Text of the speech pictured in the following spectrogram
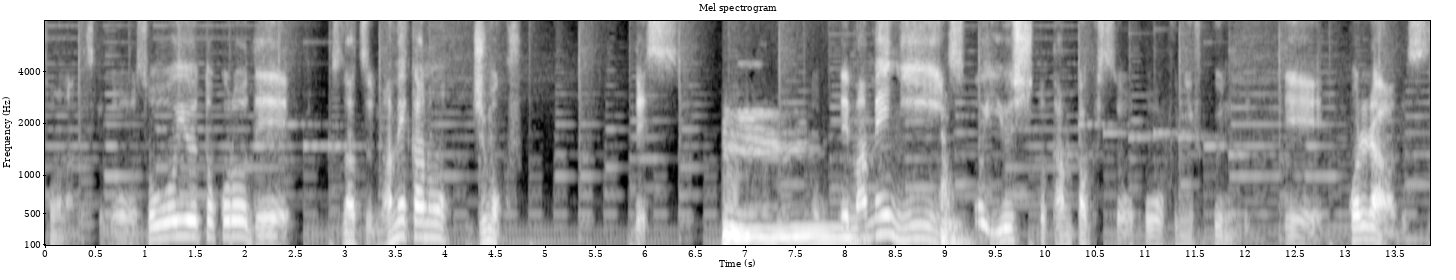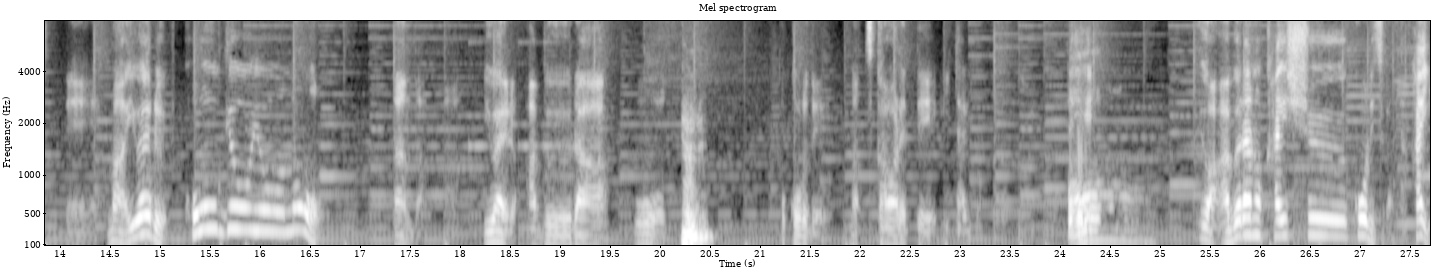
そうなんですけど、そういうところで育つマメ科の樹木です。で、豆にすごい油脂とタンパク質を豊富に含んでいて、これらはですね、まあ、いわゆる工業用の、なんだろうな、いわゆる油をところで、まあ、使われていたりとか。で要は油の回収効率が高い。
